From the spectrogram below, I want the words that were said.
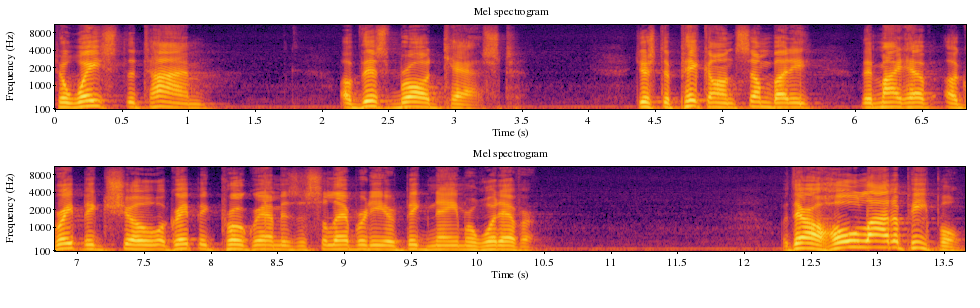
to waste the time of this broadcast just to pick on somebody that might have a great big show, a great big program as a celebrity or big name or whatever. But there are a whole lot of people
